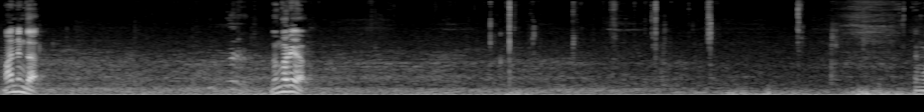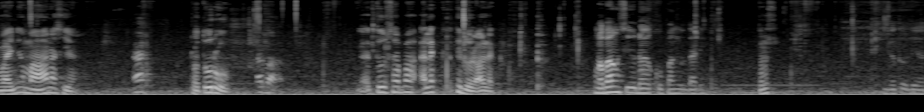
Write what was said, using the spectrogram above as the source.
Mana enggak? Dengar ya? Yang lainnya mana sih ya? Hah? Totoro. Apa? Ya, itu siapa? Alek tidur Alek. Nggak bang sih udah aku panggil tadi. Terus Enggak tuh dia.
